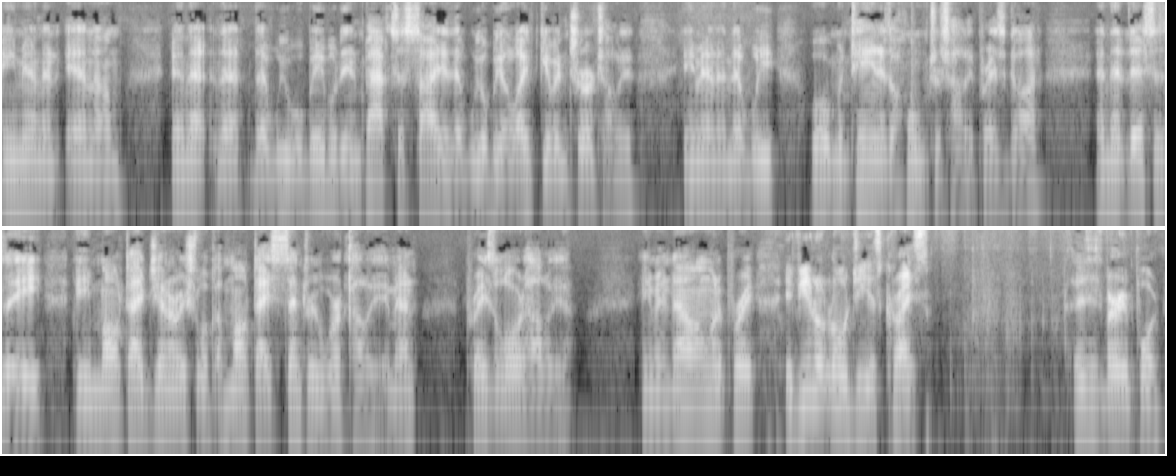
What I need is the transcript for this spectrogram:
Amen. And and um and that that that we will be able to impact society, that we will be a life giving church, hallelujah. Amen. And that we will maintain as a home church, hallelujah. Praise God and that this is a, a multi generational work, a multi century work. Hallelujah. Amen. Praise the Lord. Hallelujah. Amen. Now I'm going to pray. If you don't know Jesus Christ, this is very important.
